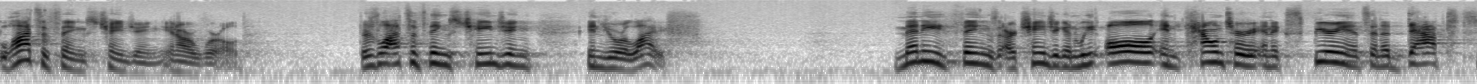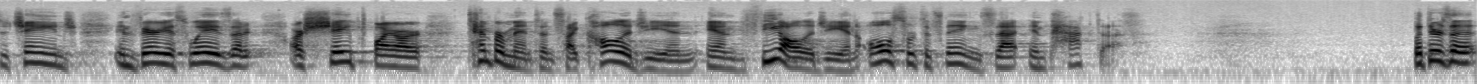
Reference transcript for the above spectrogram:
lots of things changing in our world. There's lots of things changing in your life. Many things are changing, and we all encounter and experience and adapt to change in various ways that are shaped by our temperament and psychology and, and theology and all sorts of things that impact us. But there's a,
